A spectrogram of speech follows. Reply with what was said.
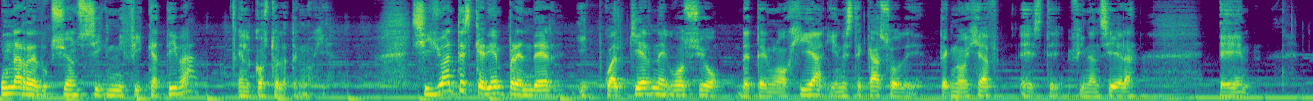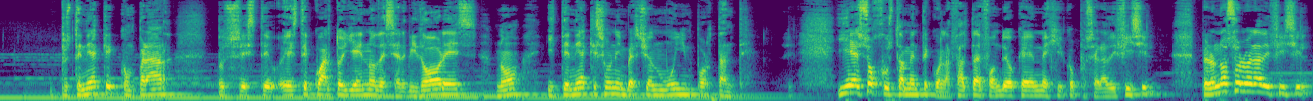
una reducción significativa en el costo de la tecnología. Si yo antes quería emprender y cualquier negocio de tecnología, y en este caso de tecnología este, financiera, eh, pues tenía que comprar pues este, este cuarto lleno de servidores, ¿no? Y tenía que ser una inversión muy importante. Y eso justamente con la falta de fondeo que hay en México, pues era difícil. Pero no solo era difícil,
